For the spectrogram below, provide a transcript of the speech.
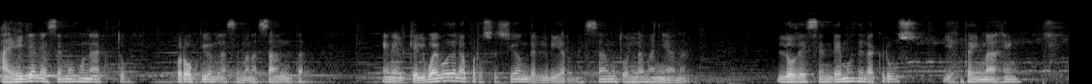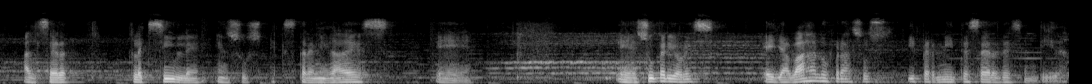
a ella le hacemos un acto propio en la Semana Santa, en el que luego de la procesión del Viernes Santo en la mañana, lo descendemos de la cruz y esta imagen, al ser flexible en sus extremidades eh, eh, superiores, ella baja los brazos y permite ser descendida.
